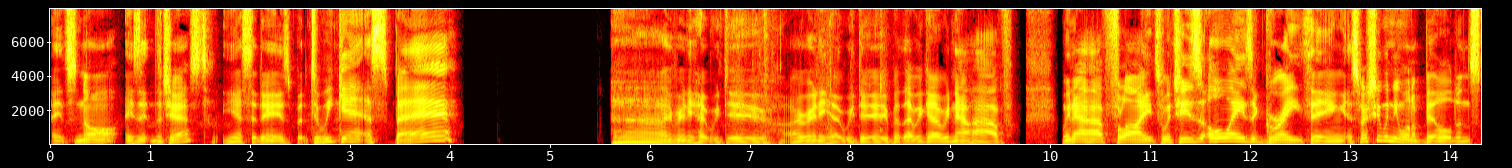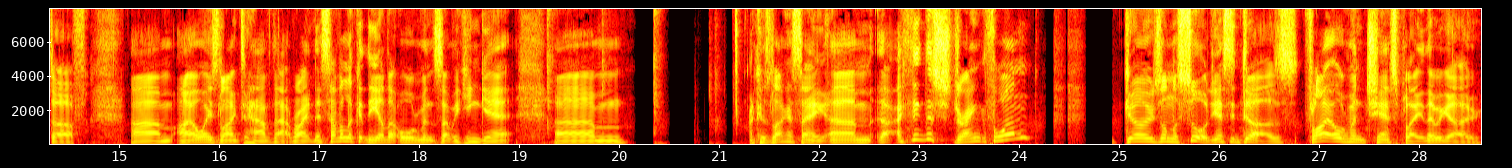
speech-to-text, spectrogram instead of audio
It's not. Is it the chest? Yes, it is. But do we get a spare? I really hope we do. I really hope we do. But there we go. We now have we now have flights, which is always a great thing, especially when you want to build and stuff. Um, I always like to have that. Right, let's have a look at the other augments that we can get. Um, because like I say, um, I think the strength one goes on the sword. Yes, it does. Flight augment chest plate. There we go.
